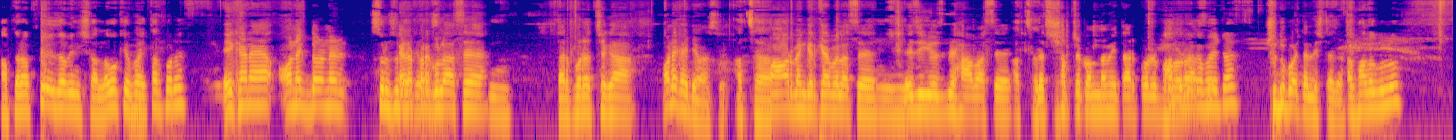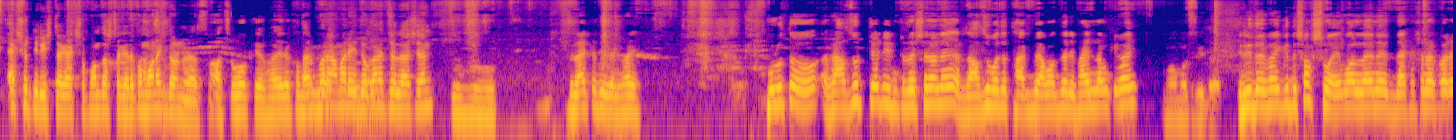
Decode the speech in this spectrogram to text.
আপনারা পেয়ে যাবেন ইনশাআল্লাহ। ওকে ভাই তারপরে? এখানে অনেক ধরনের ছোট ছোটগুলো আছে। তারপরে হচ্ছে গা অনেক আইটেম আছে। আচ্ছা। পাওয়ার ব্যাংকের কেবল আছে এই যে ইউএসবি হাব আছে আচ্ছা, সবচেয়ে কম দামি তারপরে ভালো টাকা ভাই এটা? শুধু পঁয়তাল্লিশ টাকা। আর ভালোগুলো? একশো তিরিশ টাকা একশো পঞ্চাশ টাকা এরকম অনেক ধরনের আছে। আচ্ছা ওকে ভাই এরকম তারপরে আমার এই দোকানে চলে আসেন। লাইটটা দিবেন ভাই। মূলত রাজু ট্রেড ইন্টারন্যাশনালে রাজু বাজার থাকবে। আমাদের এই ভাইয়ের নাম কি ভাই? হৃদয়। ভাই কিন্তু সবসময় অনলাইনে দেখাশোনা করে।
